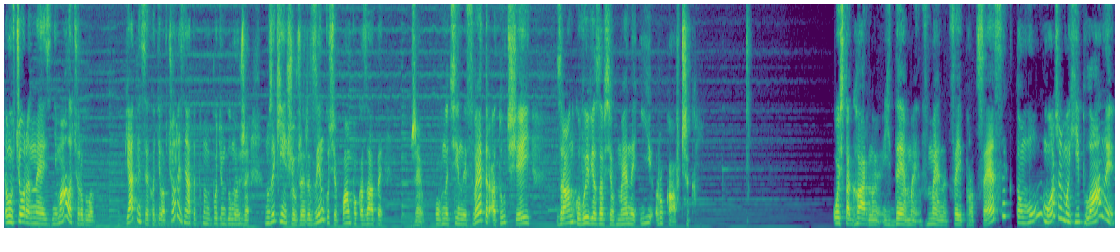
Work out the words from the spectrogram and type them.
Тому вчора не знімала, вчора була п'ятниця, хотіла вчора зняти, потім, потім думаю, вже ну закінчу вже резинку, щоб вам показати вже повноцінний светр, а тут ще й зранку вив'язався в мене і рукавчик. Ось так гарно йде в мене цей процесик, тому може мої плани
